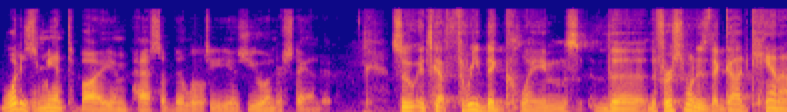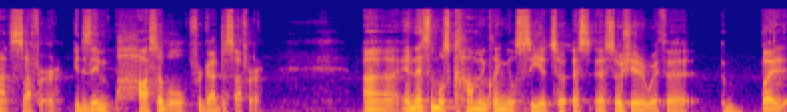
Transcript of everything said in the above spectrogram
what is meant by impassibility, as you understand it? So it's got three big claims. the The first one is that God cannot suffer. It is impossible for God to suffer, uh, and that's the most common claim you'll see it associated with it. But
